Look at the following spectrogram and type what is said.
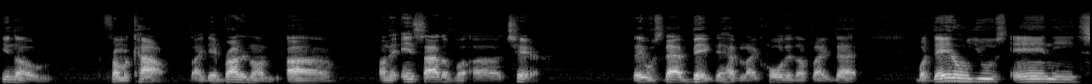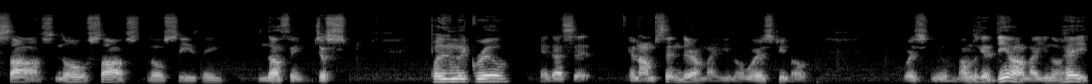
you know, from a cow. Like they brought it on uh on the inside of a, uh chair. It was that big. They had to like hold it up like that. But they don't use any sauce, no sauce, no seasoning, nothing. Just put it in the grill and that's it. And I'm sitting there, I'm like, you know, where's you know, where's you know, I'm looking at Dion like, you know, hey,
